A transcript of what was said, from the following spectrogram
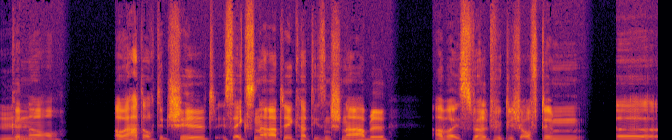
Hm. Genau. Aber er hat auch den Schild, ist echsenartig, hat diesen Schnabel, aber ist halt wirklich auf dem äh,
